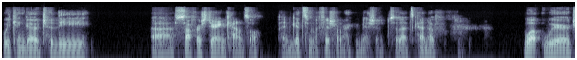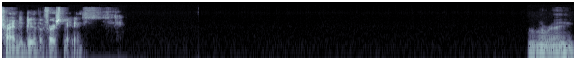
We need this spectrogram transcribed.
we can go to the uh, Software Steering Council and get some official recognition. So that's kind of what we're trying to do the first meeting. All right.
